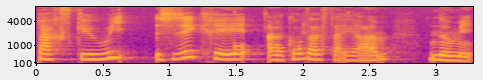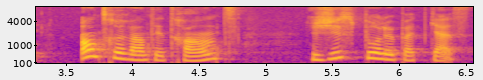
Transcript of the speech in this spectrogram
Parce que oui, j'ai créé un compte Instagram nommé Entre 20 et 30, juste pour le podcast.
